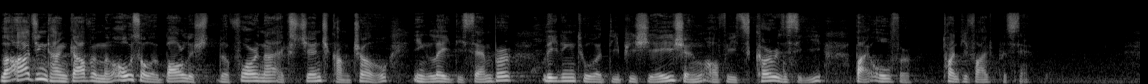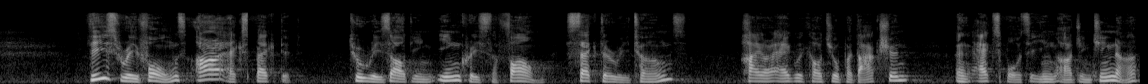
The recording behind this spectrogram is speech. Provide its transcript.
The Argentine government also abolished the foreign exchange control in late December, leading to a depreciation of its currency by over 25 percent. These reforms are expected to result in increased farm sector returns, higher agricultural production, and exports in Argentina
